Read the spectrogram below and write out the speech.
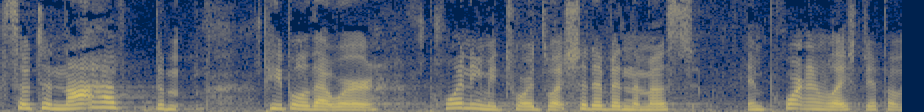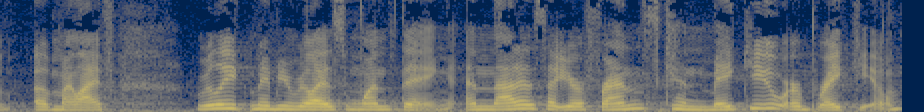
So to not have the people that were pointing me towards what should have been the most important relationship of, of my life really made me realize one thing, and that is that your friends can make you or break you.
